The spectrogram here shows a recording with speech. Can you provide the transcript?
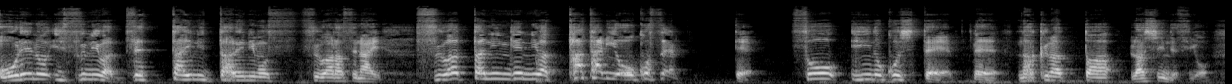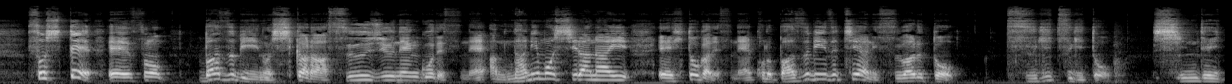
俺の椅子には絶対に誰にも座らせない。座った人間にはたたりを起こすって、そう言い残して、えー亡くなったらしいんですよ。そして、えーその、バズビーの死から数十年後ですね、あの、何も知らない、えー人がですね、このバズビーズチェアに座ると、次々と死んでいっ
